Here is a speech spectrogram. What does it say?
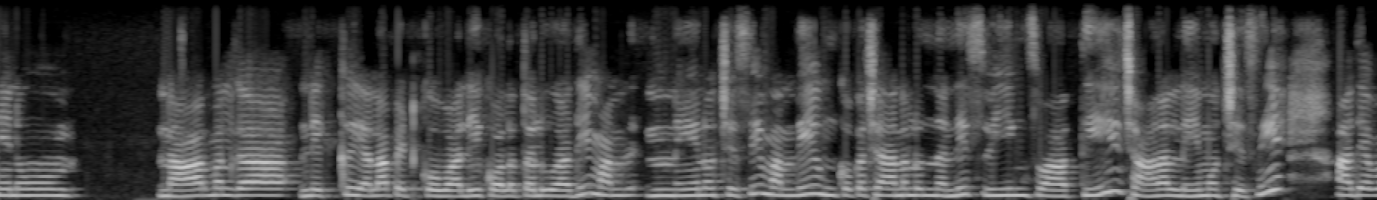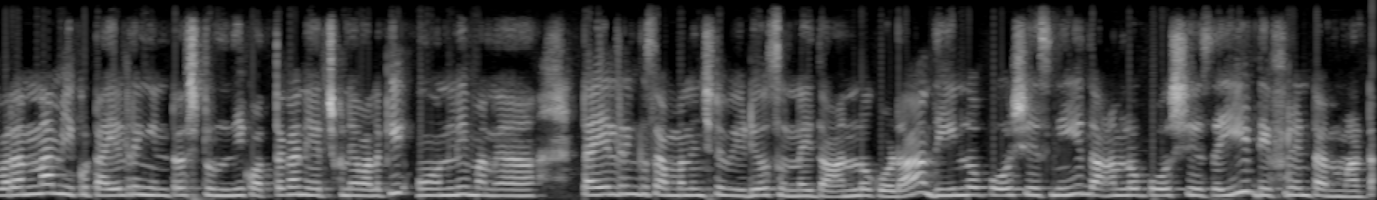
నేను నార్మల్గా నెక్ ఎలా పెట్టుకోవాలి కొలతలు అది మన నేను వచ్చేసి మనది ఇంకొక ఛానల్ ఉందండి స్వీయింగ్ స్వాతి ఛానల్ నేమ్ వచ్చేసి అది ఎవరన్నా మీకు టైలరింగ్ ఇంట్రెస్ట్ ఉంది కొత్తగా నేర్చుకునే వాళ్ళకి ఓన్లీ మన టైలరింగ్కి సంబంధించిన వీడియోస్ ఉన్నాయి దానిలో కూడా. దీనిలో పోస్ట్ చేసినవి దానిలో పోస్ట్ చేసేవి డిఫరెంట్ అనమాట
